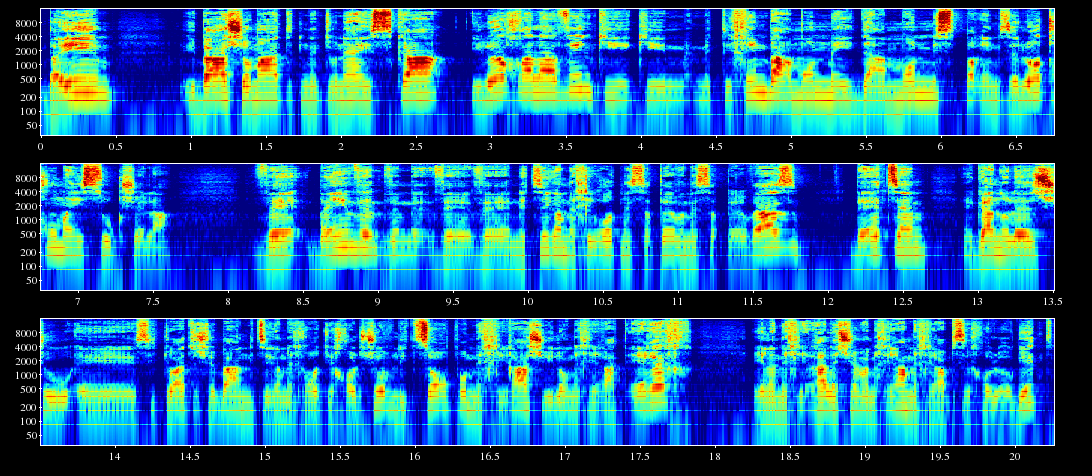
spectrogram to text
באים, היא באה, שומעת את נתוני העסקה, היא לא יכולה להבין כי, כי מטיחים בה המון מידע, המון מספרים, זה לא תחום העיסוק שלה, ובאים ו- ו- ו- ונציג המכירות מספר ומספר, ואז בעצם הגענו לאיזושהי אה, סיטואציה שבה נציג המכירות יכול שוב ליצור פה מכירה שהיא לא מכירת ערך, אלא מכירה לשם המכירה, מכירה פסיכולוגית.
